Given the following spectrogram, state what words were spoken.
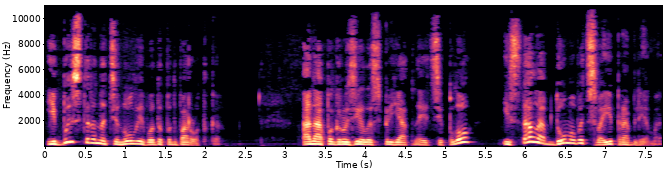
и быстро натянула его до подбородка. Она погрузилась в приятное тепло и стала обдумывать свои проблемы.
